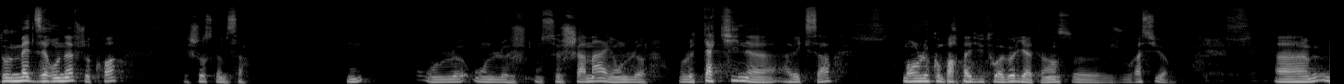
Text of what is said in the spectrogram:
2,09 m, je crois, quelque chose comme ça. On, se chamaille, on le, taquine avec ça. Mais on ne le compare pas du tout à Goliath, hein, je vous rassure. Euh,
